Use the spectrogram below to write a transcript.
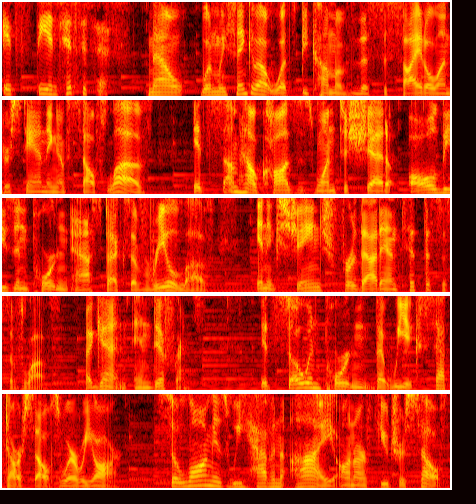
it's the antithesis. Now, when we think about what's become of the societal understanding of self love, it somehow causes one to shed all these important aspects of real love in exchange for that antithesis of love. Again, indifference. It's so important that we accept ourselves where we are, so long as we have an eye on our future self,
